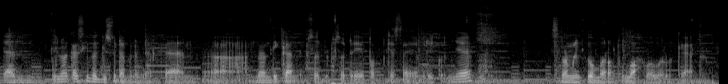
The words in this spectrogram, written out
Dan terima kasih bagi sudah mendengarkan uh, nantikan episode-episode podcast saya berikutnya. Assalamualaikum warahmatullahi wabarakatuh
